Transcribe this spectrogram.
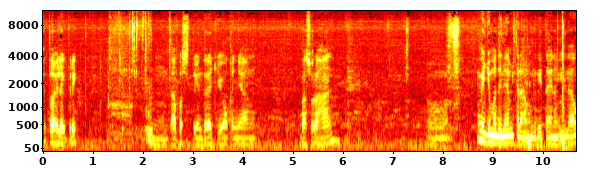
Ito, electric. Tapos ito yung diretso yung kanyang basurahan So, medyo madilim. Tara, maglagay tayo ng ilaw.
